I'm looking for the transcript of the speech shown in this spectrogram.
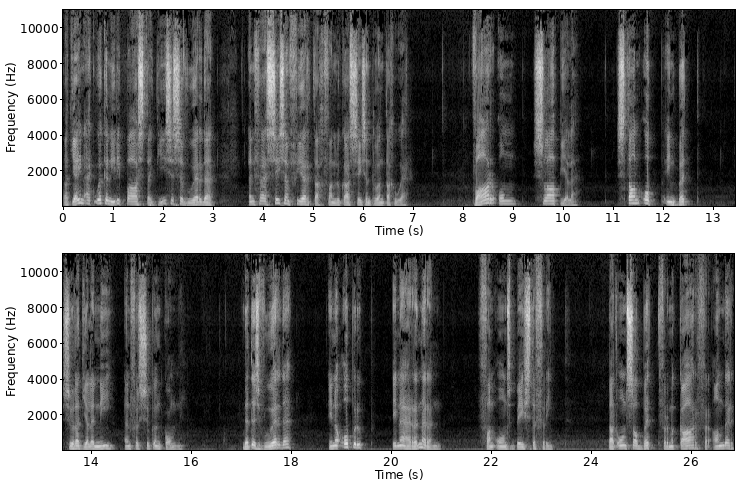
dat jy en ek ook in hierdie Paastyd Jesus se woorde in vers 46 van Lukas 26 hoor. Waarom slaap julle? Staan op en bid sodat julle nie in versoeking kom nie. Dit is woorde en 'n oproep en 'n herinnering van ons beste vriend dat ons sal bid vir mekaar, vir ander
